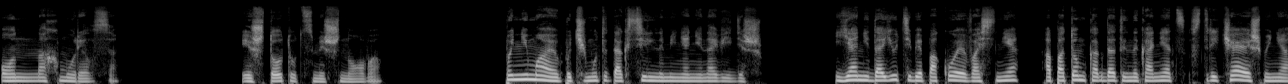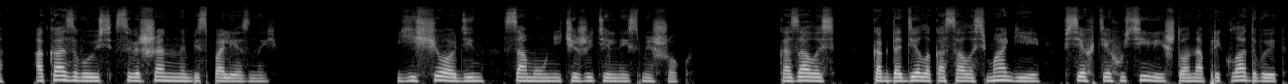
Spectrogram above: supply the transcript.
Он нахмурился. «И что тут смешного?» Понимаю, почему ты так сильно меня ненавидишь. Я не даю тебе покоя во сне, а потом, когда ты, наконец, встречаешь меня, оказываюсь совершенно бесполезной. Еще один самоуничижительный смешок. Казалось, когда дело касалось магии, всех тех усилий, что она прикладывает,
